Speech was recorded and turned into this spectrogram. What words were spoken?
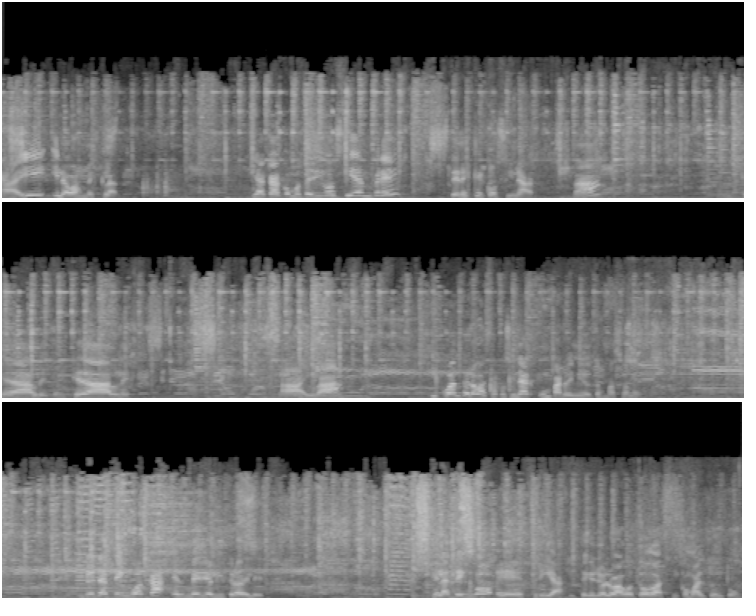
Ahí y lo vas mezclando. Y acá, como te digo siempre, tenés que cocinar. ¿está? Tenés que darle, tenés que darle. Ahí va. ¿Y cuánto lo vas a cocinar? Un par de minutos más o menos. Yo ya tengo acá el medio litro de leche. Que la tengo eh, fría. Viste que yo lo hago todo así como al tuntún.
